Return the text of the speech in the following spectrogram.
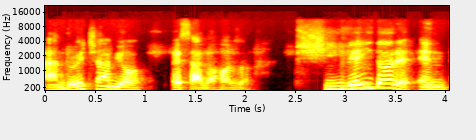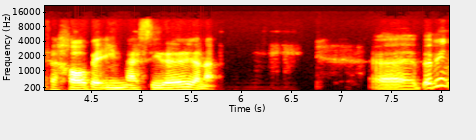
اندروید شم یا قصله هازا شیوه ای داره انتخاب این مسیره یا نه؟ ببین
